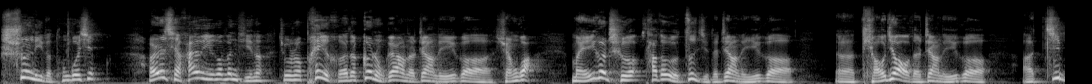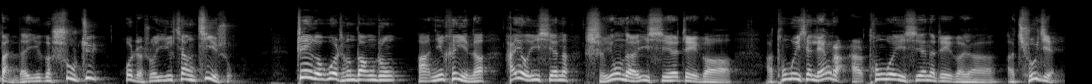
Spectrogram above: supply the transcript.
顺利的通过性。而且还有一个问题呢，就是说配合的各种各样的这样的一个悬挂，每一个车它都有自己的这样的一个呃调教的这样的一个啊基本的一个数据或者说一项技术。这个过程当中啊，你可以呢还有一些呢使用的一些这个啊通过一些连杆，通过一些呢这个呃球节，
